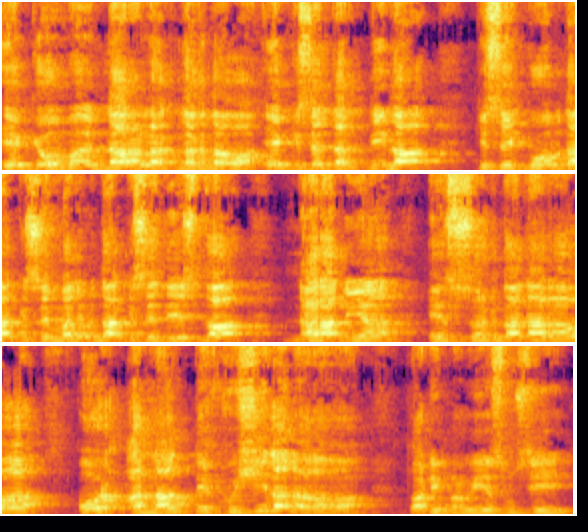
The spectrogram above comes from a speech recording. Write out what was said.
ਇਹ ਕਿਉਂ ਮ- ਨਾਰਾ ਲੱਗਦਾ ਵਾ? ਇਹ ਕਿਸੇ ਧਰਤੀ ਦਾ ਕਿਸੇ ਕੌਮ ਦਾ ਕਿਸੇ ਮਜਬ ਦਾ ਕਿਸੇ ਦੇਸ਼ ਦਾ ਨਾਰਾ ਨਹੀਂ ਆ। ਇਹ ਸਵਰਗ ਦਾ ਨਾਰਾ ਵਾ ਔਰ ਆਨੰਦ ਤੇ ਖੁਸ਼ੀ ਦਾ ਨਾਰਾ ਵਾ। ਤੁਹਾਡੀ ਪ੍ਰਭੂ ਯਿਸੂ ਮਸੀਹ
